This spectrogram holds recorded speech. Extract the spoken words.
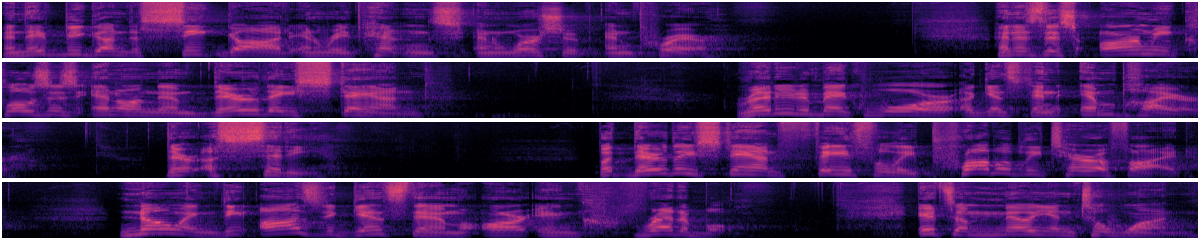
And they've begun to seek God in repentance and worship and prayer. And as this army closes in on them, there they stand, ready to make war against an empire. They're a city. But there they stand faithfully, probably terrified, knowing the odds against them are incredible. It's a million to one.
